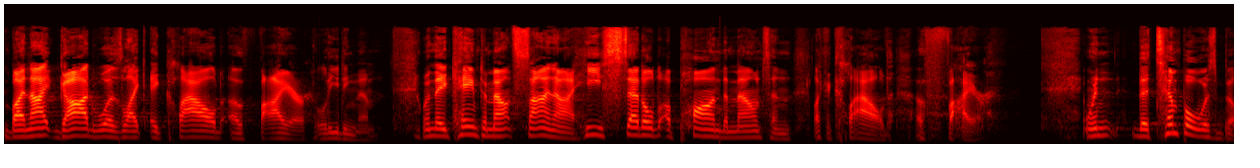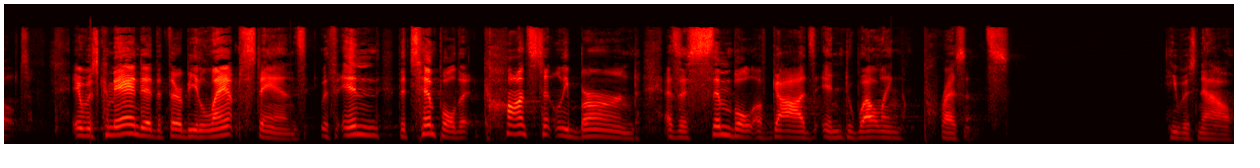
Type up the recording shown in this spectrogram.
by night, God was like a cloud of fire leading them. When they came to Mount Sinai, he settled upon the mountain like a cloud of fire. When the temple was built, it was commanded that there be lampstands within the temple that constantly burned as a symbol of God's indwelling presence. He was now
